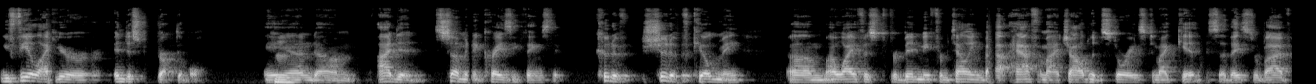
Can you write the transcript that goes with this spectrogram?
you feel like you're indestructible. Hmm. And um, I did so many crazy things that could have, should have killed me. Um, my wife has forbidden me from telling about half of my childhood stories to my kids, so they survive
